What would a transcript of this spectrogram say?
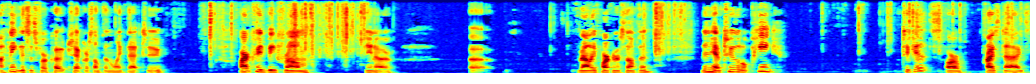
I think this is for a coat check or something like that too. Or it could be from, you know, uh, Valet Parking or something. Then you have two little pink tickets or price tags.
